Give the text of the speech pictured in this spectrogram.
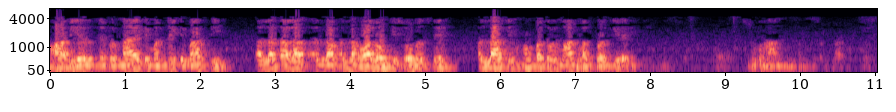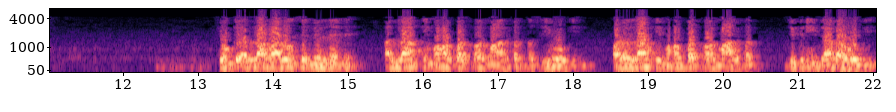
وہاں بھی حضرت نے فرمایا کہ مرنے کے بعد بھی اللہ تعالیٰ اللہ اللہ والوں کی صحبت سے اللہ کی محبت اور معرفت بڑھتی رہی سبحان کیونکہ اللہ والوں سے ملنے میں اللہ کی محبت اور معرفت نصیب ہوگی اور اللہ کی محبت اور معرفت جتنی زیادہ ہوگی،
